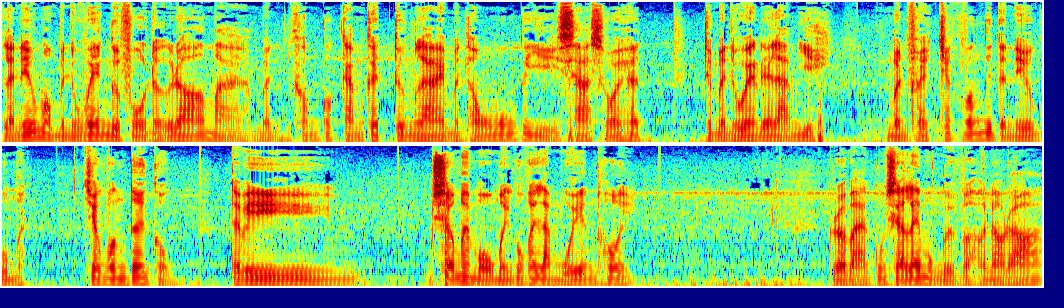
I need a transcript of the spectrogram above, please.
là nếu mà mình quen người phụ nữ đó mà mình không có cam kết tương lai mình không muốn cái gì xa xôi hết thì mình quen để làm gì? Mình phải chất vấn cái tình yêu của mình chất vấn tới cùng. Tại vì sớm hay muộn mình cũng phải làm quen thôi rồi bạn cũng sẽ lấy một người vợ nào đó.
